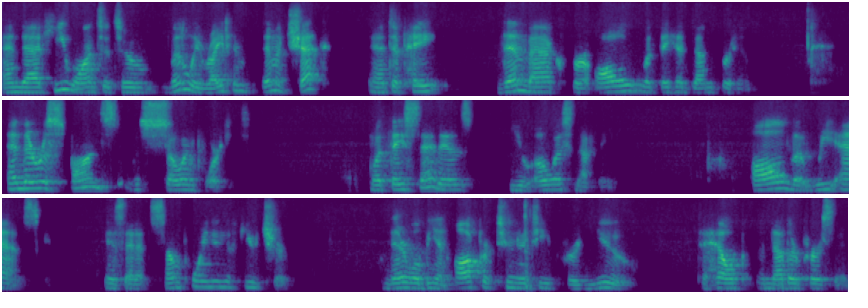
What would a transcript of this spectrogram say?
and that he wanted to literally write him them a check and to pay them back for all what they had done for him. And their response was so important. What they said is, You owe us nothing. All that we ask is that at some point in the future, there will be an opportunity for you to help another person,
